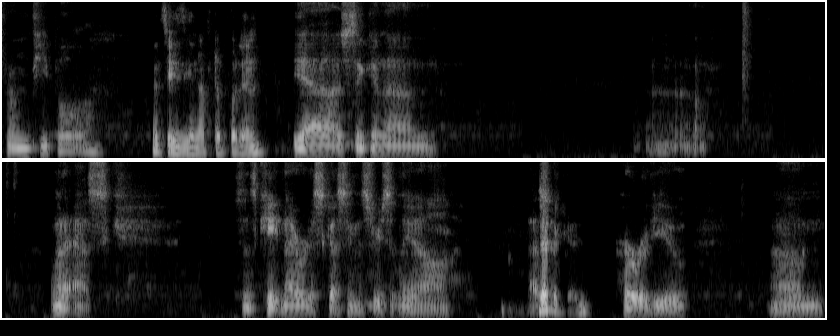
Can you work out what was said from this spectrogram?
from people. That's easy enough to put in. Yeah, I was thinking. Um, uh, I'm going to ask, since Kate and I were discussing this recently, I'll ask That'd be good. her review. Um,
